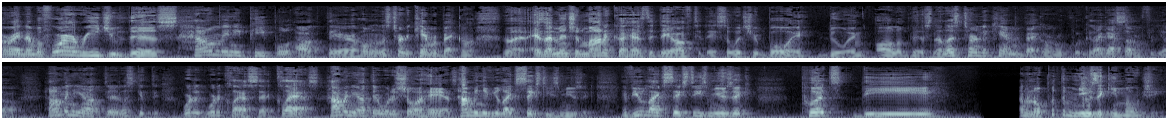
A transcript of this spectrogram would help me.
All right, now before I read you this, how many people out there? Hold on, let's turn the camera back on. Uh, As I mentioned, Monica has the day off today, so it's your boy doing all of this. Now let's turn the camera back on real quick because I got something for y'all. How many out there? Let's get the where the, where the class at? Class. How many out there with a show of hands? How many of you like '60s music? If you like '60s music, put the I don't know, put the music emoji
